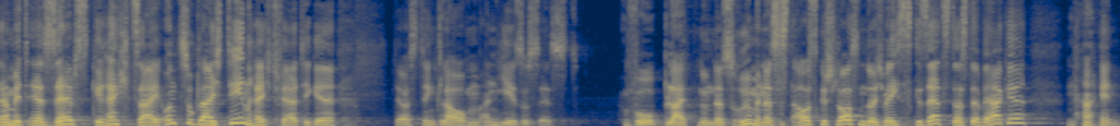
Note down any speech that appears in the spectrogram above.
damit er selbst gerecht sei und zugleich den rechtfertige, der aus dem Glauben an Jesus ist. Wo bleibt nun das Rühmen? Es ist ausgeschlossen. Durch welches Gesetz? Das der Werke? Nein,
